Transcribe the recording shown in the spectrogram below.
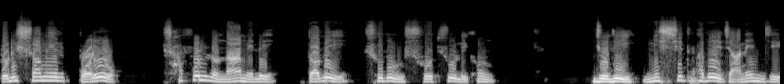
পরিশ্রমের পরেও সাফল্য না মেলে, তবে শুধু শত্রু লিখুন। যদি নিশ্চিতভাবে জানেন যে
